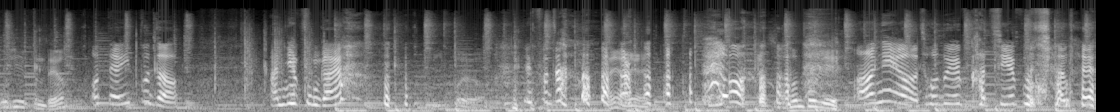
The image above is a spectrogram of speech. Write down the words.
꽃이 이쁜데요? 어때요? 이쁘죠? 안 예쁜가요? 예쁘죠? 아니 아니. 어, 손톱이 아니에요. 저도 예- 같이 예쁘지 않아요?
